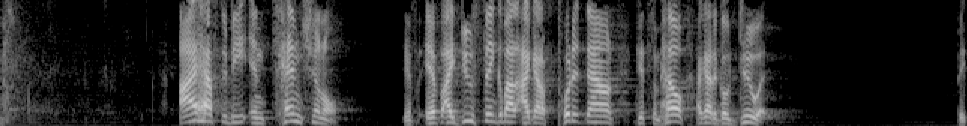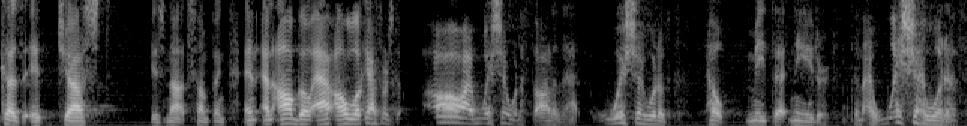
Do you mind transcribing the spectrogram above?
I have to be intentional. If, if I do think about it, I got to put it down, get some help, I got to go do it. Because it just is not something, and, and I'll go, I'll look afterwards, go, oh, I wish I would have thought of that. Wish I would have helped meet that need, or then I wish I would have.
